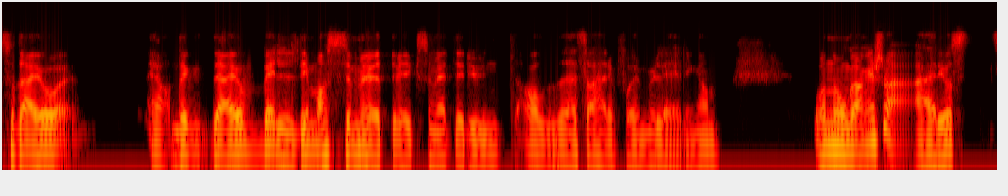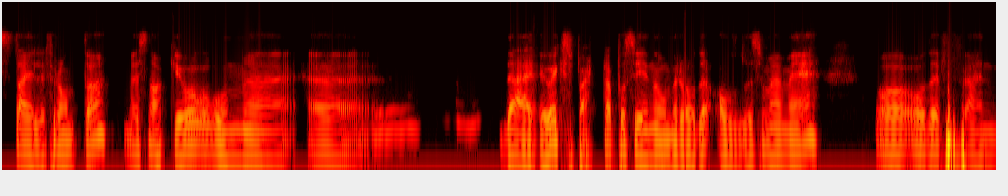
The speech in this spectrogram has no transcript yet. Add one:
så det er jo ja, det, det, er jo veldig masse møtevirksomhet rundt alle disse her formuleringene. Og noen ganger så er det jo steile fronter. Vi snakker jo om eh, Det er jo eksperter på sine områder, alle som er med. Og, og det er en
